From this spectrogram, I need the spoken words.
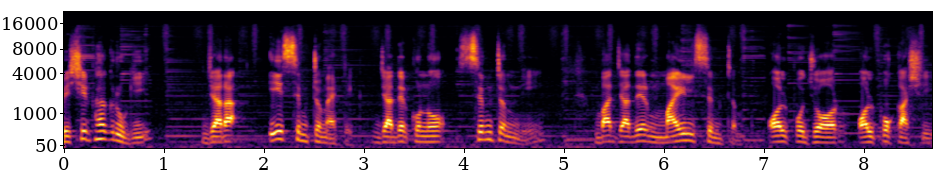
বেশিরভাগ রুগী যারা এসিমটোম্যাটিক যাদের কোনো সিমটম নেই বা যাদের মাইল্ড সিমটম অল্প জ্বর, অল্প কাশি,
